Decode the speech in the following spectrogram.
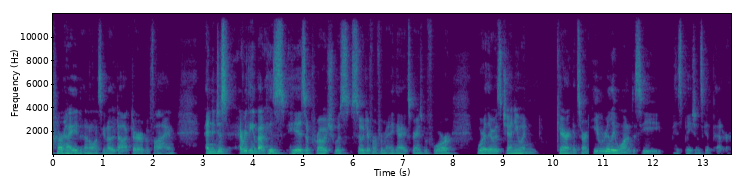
all right. I don't want to see another doctor, but fine. And it just everything about his his approach was so different from anything I experienced before, where there was genuine care and concern. He really wanted to see his patients get better.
